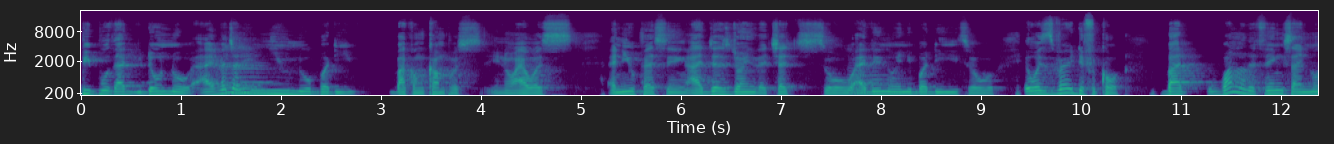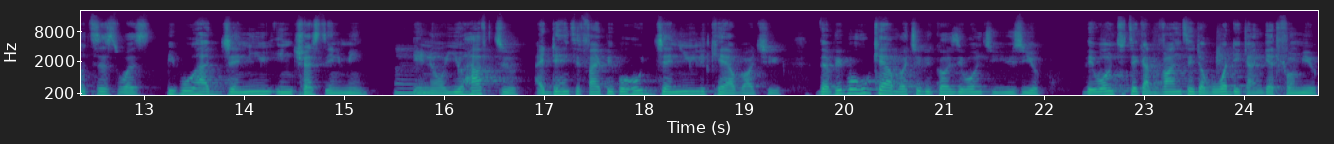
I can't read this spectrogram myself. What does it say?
people that you don't know. I eventually Mm. knew nobody back on campus. You know, I was a new person. I just joined the church, so I didn't know Mm. anybody. So it was very difficult. But one of the things I noticed was people had genuine interest in me. Mm. You know, you have to identify people who genuinely care about you. The people who care about you because they want to use you. They want to take advantage of what they can get from you.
